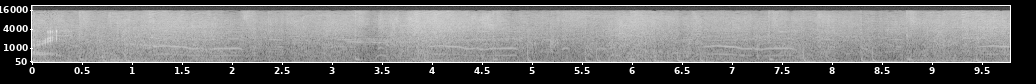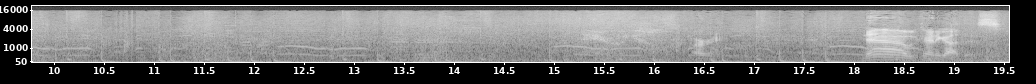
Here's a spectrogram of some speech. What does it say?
Alright. Alright. Now we've kind of got this.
